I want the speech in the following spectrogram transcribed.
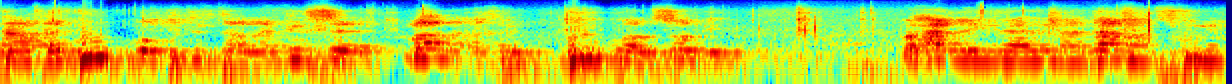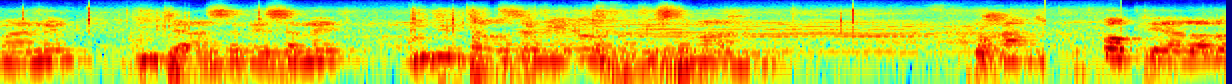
kaa gruupka oo ku jirta laakiinse maada akrin gruupka waa la soo dhigay. Waxaa la yidhaahday maadaama aan isku nimaanay guddi aan samaysanay guddi inta la sameeyo in la fadhiista ma aha. Waxaan okay marka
